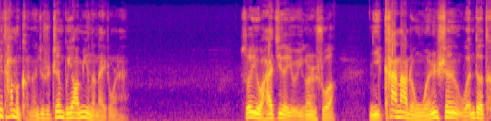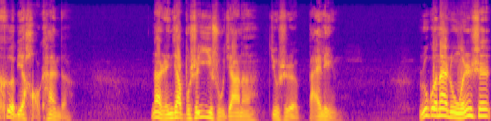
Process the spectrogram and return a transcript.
为他们可能就是真不要命的那种人。所以我还记得有一个人说：“你看那种纹身纹的特别好看的，那人家不是艺术家呢，就是白领。如果那种纹身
